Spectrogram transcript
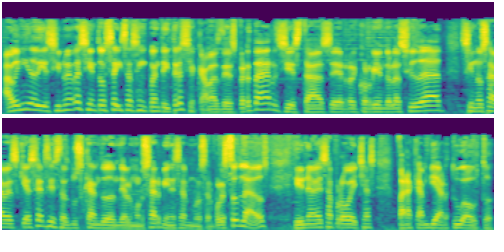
Avenida 19, 106 a 53, si acabas de despertar, si estás eh, recorriendo la ciudad, si no sabes qué hacer, si estás buscando dónde almorzar, vienes a almorzar por estos lados y una vez aprovechas para cambiar tu auto,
